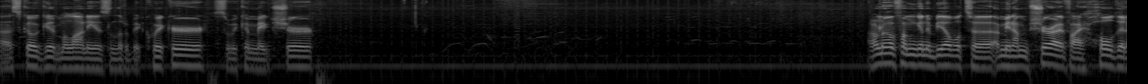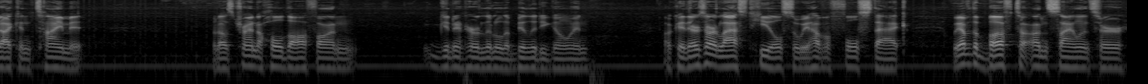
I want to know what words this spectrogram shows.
Uh, let's go get Melania's a little bit quicker so we can make sure. I don't know if I'm going to be able to... I mean, I'm sure if I hold it, I can time it. But I was trying to hold off on getting her little ability going. Okay, there's our last heal, so we have a full stack. We have the buff to unsilence her.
